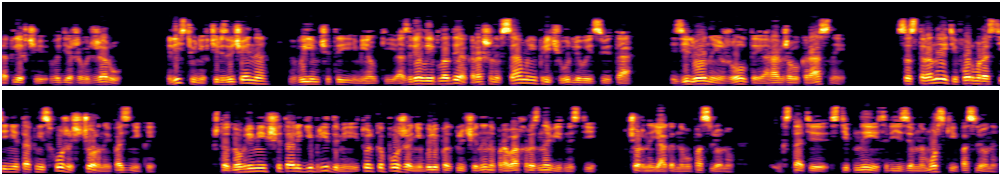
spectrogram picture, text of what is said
так легче выдерживать жару. Листья у них чрезвычайно выемчатые и мелкие, а зрелые плоды окрашены в самые причудливые цвета – зеленые, желтые, оранжево-красные. Со стороны эти формы растения так не схожи с черной поздникой, что одно время их считали гибридами, и только позже они были подключены на правах разновидностей к черно-ягодному послену. Кстати, степные средиземноморские послены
